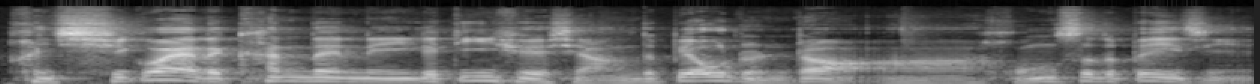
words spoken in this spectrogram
很奇怪的，刊登了一个丁雪祥的标准照啊，红色的背景，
